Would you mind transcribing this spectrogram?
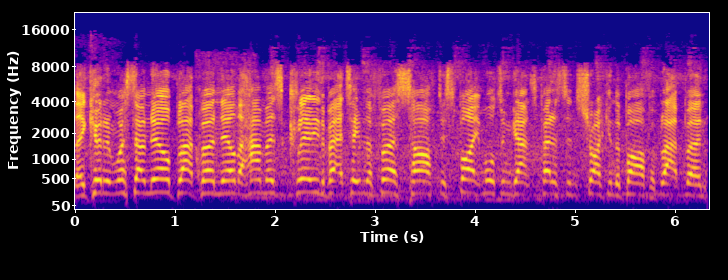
They couldn't. West Ham nil, Blackburn nil. The Hammers clearly the better team in the first half, despite Morten Gamst Pedersen striking the bar for Blackburn.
